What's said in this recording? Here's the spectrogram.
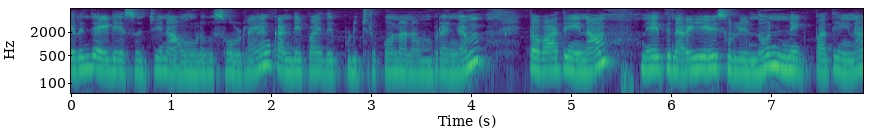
தெரிஞ்ச ஐடியாஸ் வச்சு நான் உங்களுக்கு சொல்கிறேன் கண்டிப்பாக இது பிடிச்சிருக்கோம் நான் நம்புகிறேங்க இப்போ பார்த்தீங்கன்னா நேற்று நிறையவே சொல்லியிருந்தோம். இன்றைக்கி பார்த்தீங்கன்னா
